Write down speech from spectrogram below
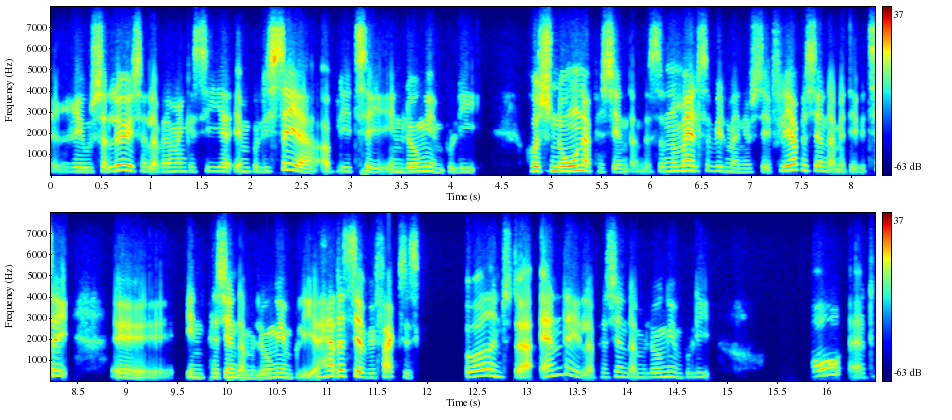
rive sig løs, eller hvad man kan sige, og embolisere og blive til en lungeemboli hos nogle af patienterne. Så normalt så vil man jo se flere patienter med DVT øh, end patienter med lungeemboli. Og her der ser vi faktisk både en større andel af patienter med lungeemboli, og at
